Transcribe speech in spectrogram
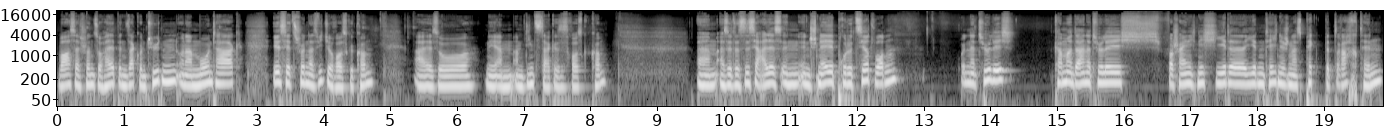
war es ja schon so halb in Sack und Tüten und am Montag ist jetzt schon das Video rausgekommen. Also, nee, am, am Dienstag ist es rausgekommen. Ähm, also, das ist ja alles in, in schnell produziert worden. Und natürlich kann man da natürlich wahrscheinlich nicht jede, jeden technischen Aspekt betrachten.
